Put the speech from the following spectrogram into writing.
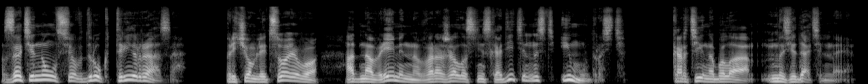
затянулся вдруг три раза, причем лицо его одновременно выражало снисходительность и мудрость. Картина была назидательная.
